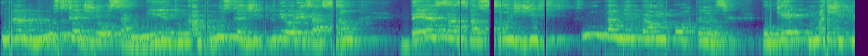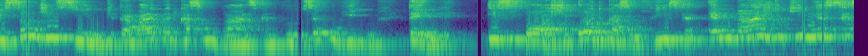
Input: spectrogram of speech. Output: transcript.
na busca de orçamento, na busca de priorização dessas ações de fundamental importância, porque uma instituição de ensino que trabalha com educação básica, no seu currículo tem esporte ou educação física, é mais do que necessário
